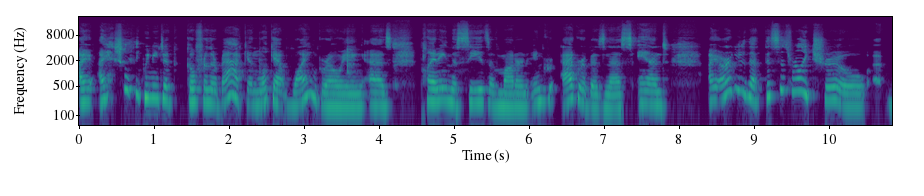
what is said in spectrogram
I, I actually think we need to go further back and look at wine growing as planting the seeds of modern agribusiness. And I argue that this is really true uh,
